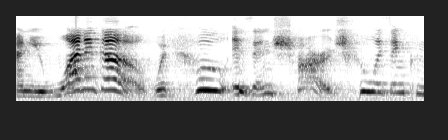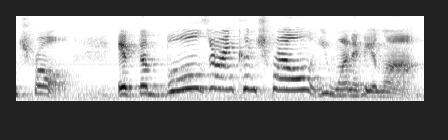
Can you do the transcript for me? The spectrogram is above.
and you want to go with who is in charge, who is in control. If the Bulls are in control, you want to be long.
